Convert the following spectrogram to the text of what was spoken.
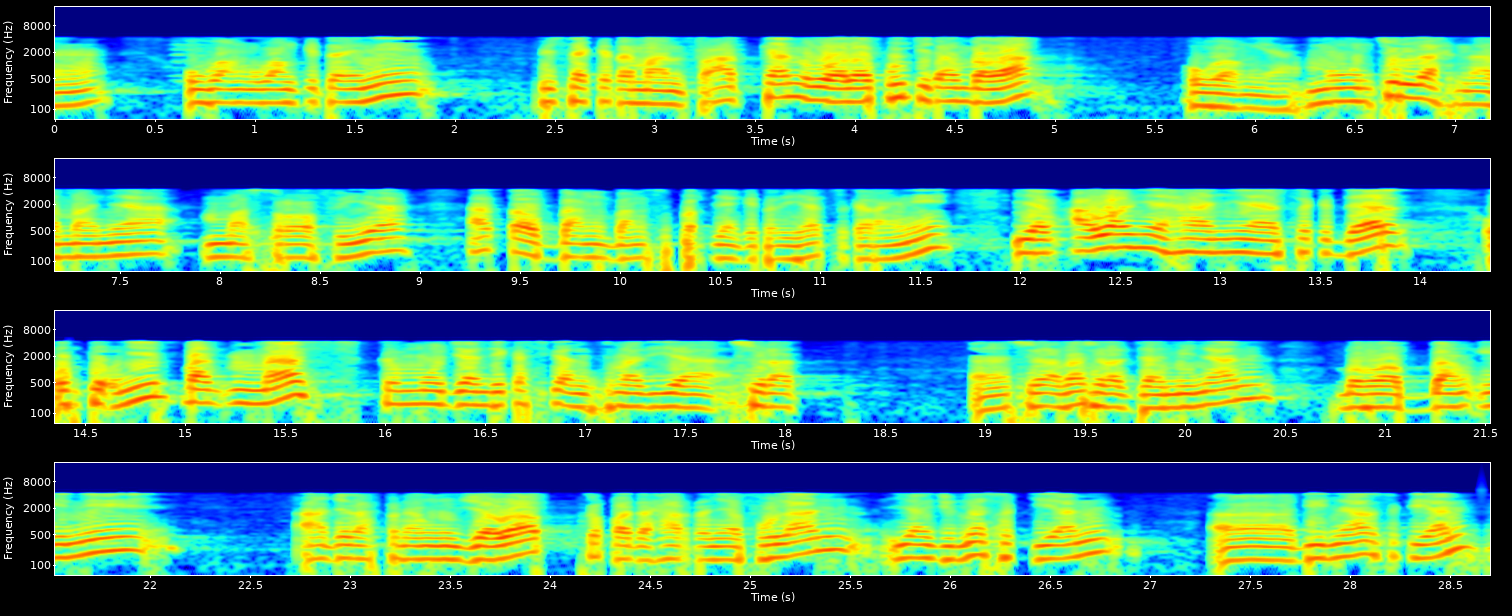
eh, uang-uang kita ini bisa kita manfaatkan walaupun tidak membawa uangnya. Muncullah namanya masrofiyah atau bank-bank seperti yang kita lihat sekarang ini yang awalnya hanya sekedar untuk nyimpan emas kemudian dikasihkan sama dia surat eh, surat apa surat jaminan bahwa bank ini adalah penanggung jawab kepada hartanya fulan yang jumlah sekian eh, dinar sekian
